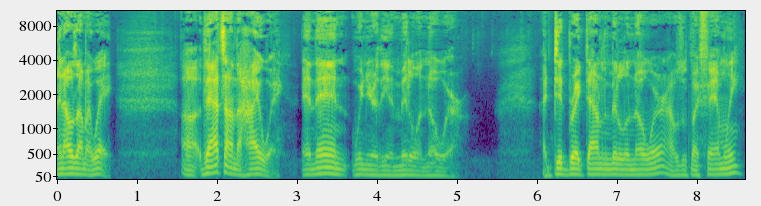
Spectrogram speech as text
And I was on my way. Uh, that's on the highway. And then when you're in the middle of nowhere, I did break down in the middle of nowhere. I was with my family.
